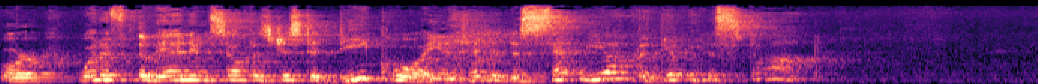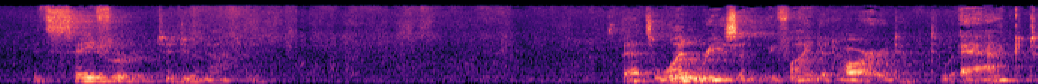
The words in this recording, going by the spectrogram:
Or what if the man himself is just a decoy intended to set me up and get me to stop? It's safer to do nothing. That's one reason we find it hard to act.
